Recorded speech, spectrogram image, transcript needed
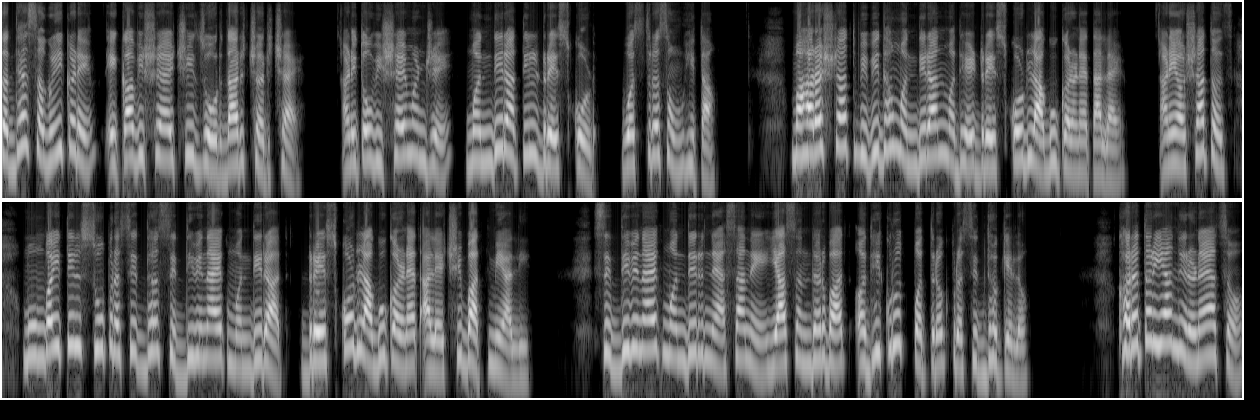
सध्या सगळीकडे एका विषयाची जोरदार चर्चा आहे. आणि तो विषय म्हणजे मंदिरातील ड्रेस कोड वस्त्र संहिता महाराष्ट्रात विविध मंदिरांमध्ये ड्रेस कोड लागू करण्यात आलाय. आणि अशातच मुंबईतील सुप्रसिद्ध सिद्धिविनायक मंदिरात ड्रेस कोड लागू करण्यात आल्याची बातमी आली. सिद्धिविनायक मंदिर न्यासाने या संदर्भात अधिकृत पत्रक प्रसिद्ध केलं. खरं तर या निर्णयाचं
